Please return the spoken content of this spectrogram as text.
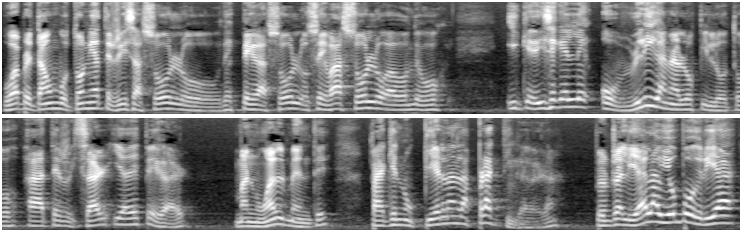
vos apretás un botón y aterriza solo, despega solo, se va solo a donde vos... Y que dice que le obligan a los pilotos a aterrizar y a despegar manualmente para que no pierdan la práctica, ¿verdad? Pero en realidad el avión podría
